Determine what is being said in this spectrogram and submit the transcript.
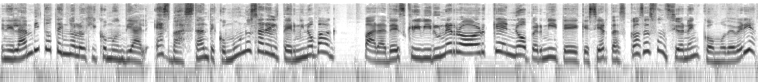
En el ámbito tecnológico mundial es bastante común usar el término bug para describir un error que no permite que ciertas cosas funcionen como deberían.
